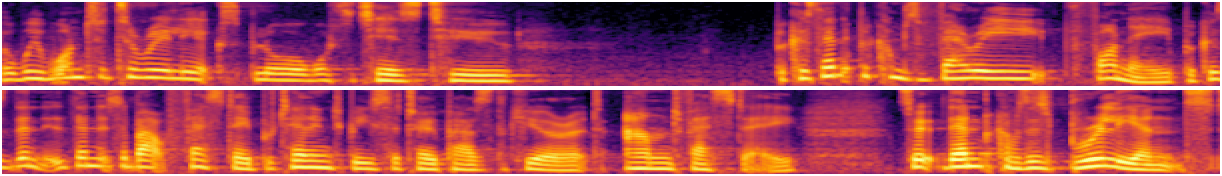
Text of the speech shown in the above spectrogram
but we wanted to really explore what it is to, because then it becomes very funny. Because then then it's about Feste pretending to be Sir Topaz the curate and Feste. So it then becomes this brilliant,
